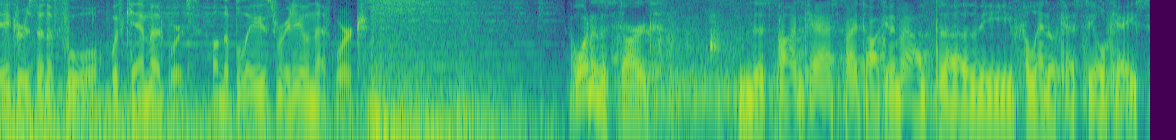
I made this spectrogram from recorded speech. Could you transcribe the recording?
Acres and a Fool with Cam Edwards on the Blaze Radio Network. I wanted to start this podcast by talking about uh, the Philando Castile case.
